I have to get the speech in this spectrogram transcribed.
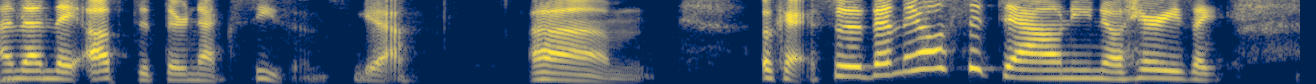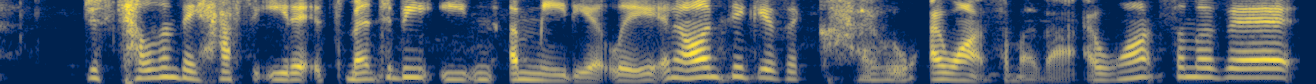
And then they upped it their next seasons. Yeah. Um, okay, so then they all sit down. You know, Harry's like, just tell them they have to eat it. It's meant to be eaten immediately. And all I'm thinking is like, God, I, w- I want some of that. I want some of it.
